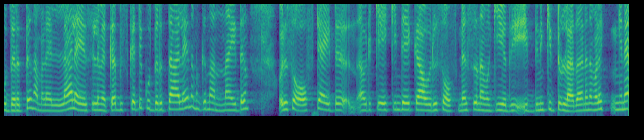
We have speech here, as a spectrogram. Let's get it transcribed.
കുതിർത്ത് നമ്മൾ എല്ലാ ലെയേഴ്സിലും വെക്കുക. ബിസ്ക്കറ്റ് കുതിർത്താലേ നമുക്ക് നന്നായിട്ട് ഒരു സോഫ്റ്റ് ആയിട്ട് ഒരു കേക്കിന്റെയൊക്കെ ആ ഒരു സോഫ്റ്റ്നെസ് നമുക്ക് ഇത് ഇതിന് കിട്ടുള്ളൂ. അതാണ് നമ്മൾ ഇങ്ങനെ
